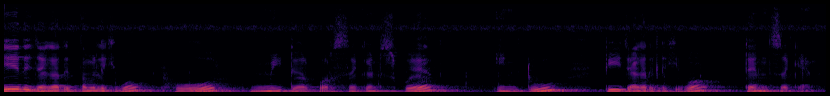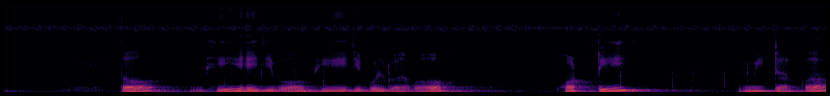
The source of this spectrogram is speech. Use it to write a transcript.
ଏରେ ଜାଗାରେ ତୁମେ ଲେଖିବ four meter per second square into t ଜାଗାରେ ଲେଖିବ ଟେନ୍ ସେକେଣ୍ଡ ତ ଭି ହେଇଯିବ ଭି ଇଜ୍ ଇକ୍ୱାଲ୍ ଟୁ ହେବ ଫର୍ଟି ମିଟର ପର୍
